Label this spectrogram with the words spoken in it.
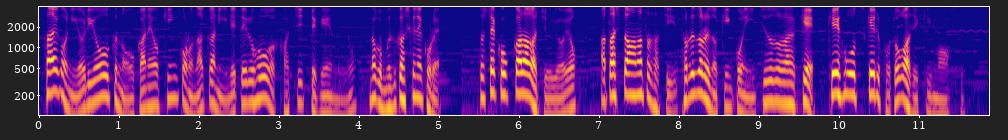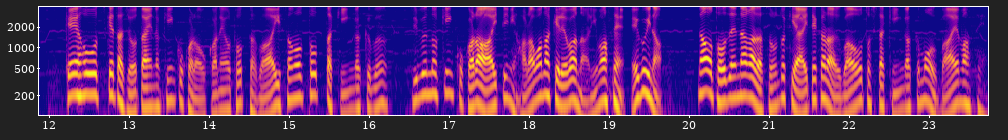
最後により多くのお金を金庫の中に入れてる方が勝ちってゲームよ。なんか難しくね、これ。そしてこっからが重要よ。私とあなたたち、それぞれの金庫に一度だけ警報をつけることができます。警報をつけた状態の金庫からお金を取った場合、その取った金額分、自分の金庫から相手に払わなければなりません。えぐいな。なお当然ながらその時相手から奪おうとした金額も奪えません。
